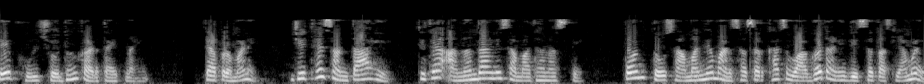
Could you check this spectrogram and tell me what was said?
ते फूल शोधून काढता येत नाही. त्याप्रमाणे जिथे संत आहे तिथे आनंद आणि समाधान असते. पण तो सामान्य माणसासारखाच वागत आणि दिसत असल्यामुळे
